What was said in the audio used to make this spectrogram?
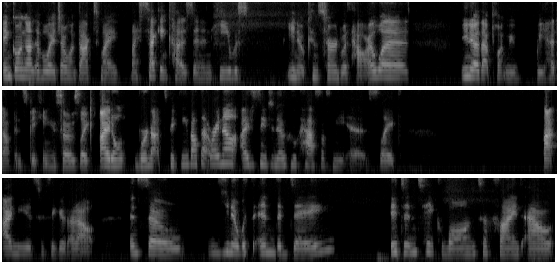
in going on the voyage i went back to my my second cousin and he was you know concerned with how i was. You know at that point we we had not been speaking so i was like i don't we're not speaking about that right now i just need to know who half of me is like i, I needed to figure that out and so you know within the day it didn't take long to find out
